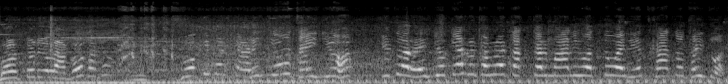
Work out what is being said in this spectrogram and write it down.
બળતોડીઓ લાગો કાકા. જોકી પણ ચડી કેવો થઈ ગયો હો? એ તો રહી ગયો કેમ તમને ટક્કર મારી હોત તો રેત ખાતો થઈ જોત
